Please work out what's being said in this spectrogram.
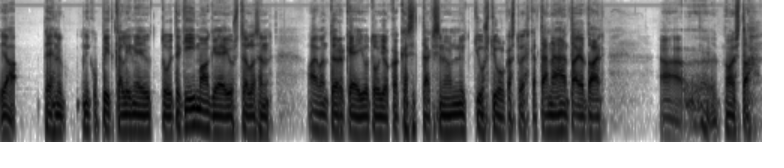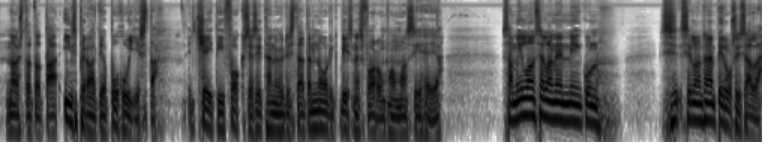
ja tehnyt niin kuin pitkä linja juttuja. Teki Imageen just sellaisen – aivan törkeä jutu, joka käsittääkseni on nyt just julkaistu ehkä tänään tai jotain ää, noista, noista tota, inspiraatiopuhujista. J.T. Fox ja sitten hän yhdistää tämän Nordic Business Forum homman siihen ja Samilla on sellainen niin kuin, silloin sellainen piru sisällä,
